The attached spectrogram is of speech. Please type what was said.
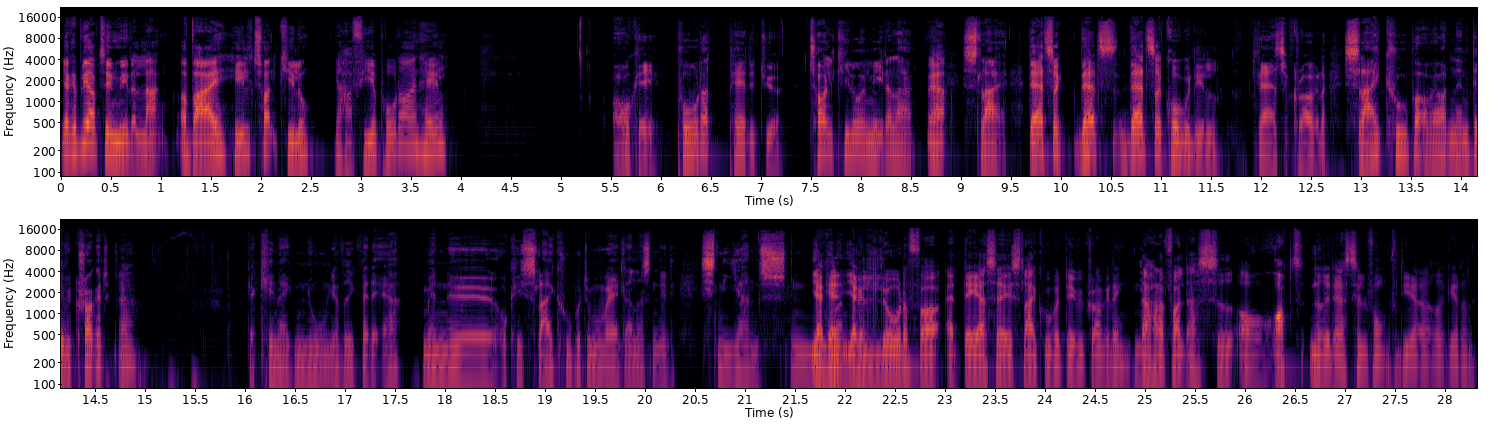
Jeg kan blive op til en meter lang og veje hele 12 kilo. Jeg har fire poter og en hale. Okay. Poter pattedyr. 12 kilo, en meter lang. Ja. Sly, That's a, that's, that's a krokodil. that's a crocodile. Sly Cooper, og hvad var den anden? David Crockett? Ja. Jeg kender ikke nogen, jeg ved ikke, hvad det er. Men øh, okay, Sly Cooper, det må være et eller andet sådan lidt snigeren, snigeren. Jeg kan, jeg kan love dig for, at da jeg sagde Sly Cooper Davy Crockett, ikke, Mm. der har der folk, der har siddet og råbt ned i deres telefon, fordi jeg allerede gættede det.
